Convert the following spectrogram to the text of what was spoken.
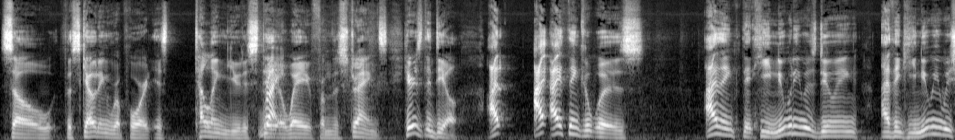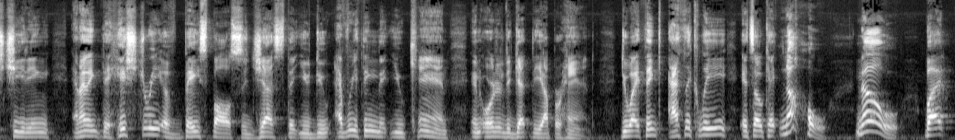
So the scouting report is telling you to stay Right. away from the strengths. Here's the deal. I, I I think it was I think that he knew what he was doing. I think he knew he was cheating. And I think the history of baseball suggests that you do everything that you can in order to get the upper hand. Do I think ethically it's okay? No, no. But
